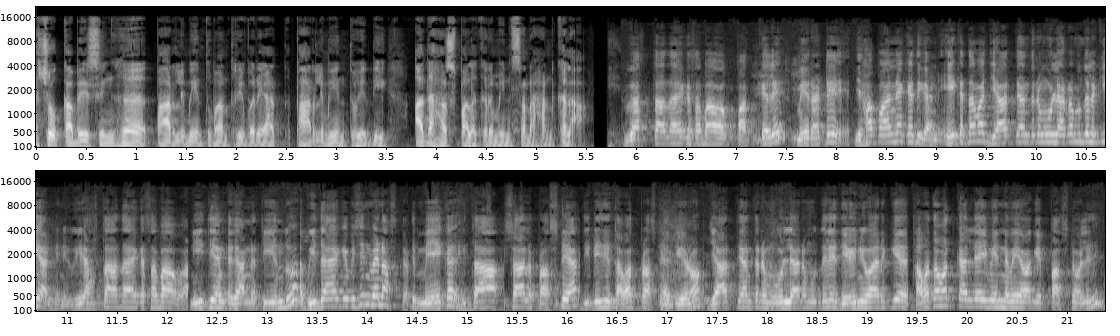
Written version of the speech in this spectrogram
අශෝක් අබේසිංහ පාර්ලිමේන්තු මන්ත්‍රීවරයාත් පාර්ලිමේන්තුවේදී අදහස් පළ කරමින් සඳහන් කළා. ව්‍යවස්ථාදායක සභාවක් පත් කළේ මේ රටේ යහපාලනයක් ඇති ගන්න. ඒක තමයි ජාත්‍යන්තර මූල්‍ය අරමුදල කියන්නේ. ව්‍යවස්ථාදායක සභාව නීතියෙන් ගන්න තීන්දුව විධායක විසින් වෙනස් කරනවා. මේක ඉතා විශාල ප්‍රශ්නයක්. දිටිදී තවත් ප්‍රශ්නයක් තියෙනවා. ජාත්‍යන්තර මූල්‍ය අරමුදලේ දෙවෙනි වර්ගය තව තවත් කල්යයි මෙන්න මේ වගේ ප්‍රශ්නවලදී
